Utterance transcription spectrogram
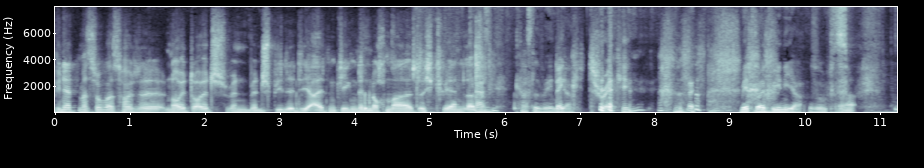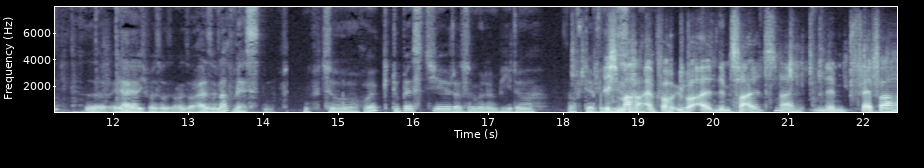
Wie nennt man sowas heute neudeutsch, wenn, wenn Spiele die alten Gegenden nochmal durchqueren lassen? Cas Castlevania. Backtracking? Metroidvania. So. Ja. Äh, ja, ja, ich weiß was. Also, also nach Westen. Zurück, du Bestie. Da sind wir dann wieder auf der Wiese. Ich mache einfach überall, nimm Salz, nein, nimm Pfeffer.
